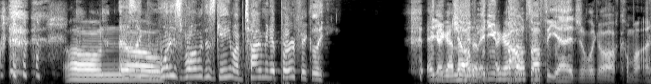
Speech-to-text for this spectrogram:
Oh And I was like, "What is wrong with this game? I'm timing it perfectly." And I you jump nothing. and you bounce nothing. off the edge. and I'm like, "Oh, come on!"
